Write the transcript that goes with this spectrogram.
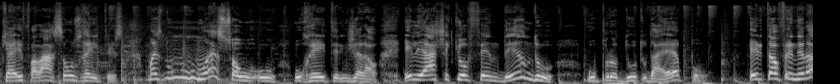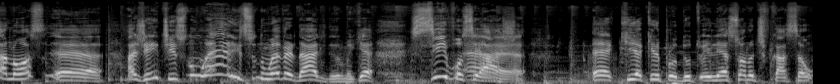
que aí falam, ah, são os haters. Mas não, não é só o, o, o hater em geral. Ele acha que ofendendo o produto da Apple, ele tá ofendendo a nós, é, a gente. Isso não é, isso não é verdade, entendeu como é que é? Se você É. acha é que aquele produto ele é só notificação,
